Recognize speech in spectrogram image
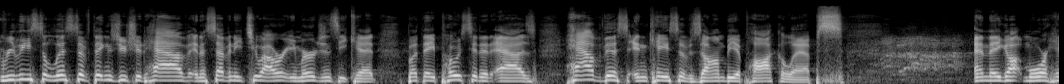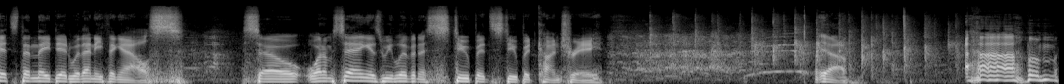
released a list of things you should have in a 72 hour emergency kit, but they posted it as have this in case of zombie apocalypse. And they got more hits than they did with anything else. So, what I'm saying is, we live in a stupid, stupid country. Yeah. Um,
